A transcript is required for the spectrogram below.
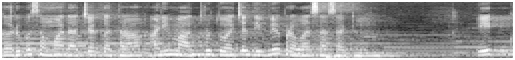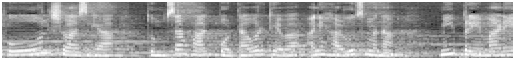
गर्भसंवादाच्या कथा आणि मातृत्वाच्या दिव्य प्रवासासाठी. एक खोल श्वास घ्या तुमचा हात पोटावर ठेवा आणि हळूच म्हणा मी प्रेमाने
